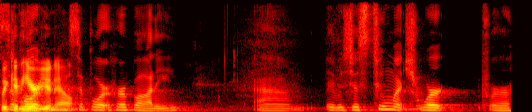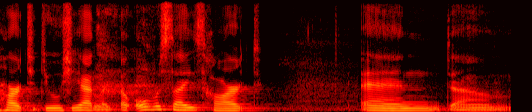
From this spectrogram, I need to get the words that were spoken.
We support, can hear you now. Support her body, um, it was just too much work for her heart to do. She had like an oversized heart and um,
